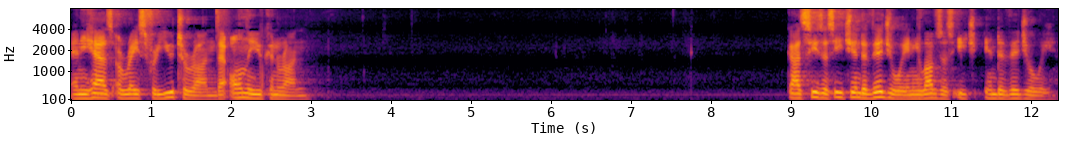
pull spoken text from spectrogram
And He has a race for you to run that only you can run. God sees us each individually and He loves us each individually.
